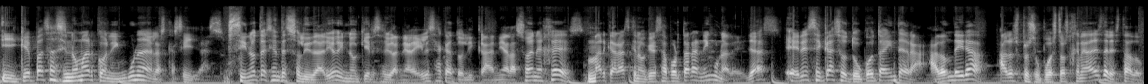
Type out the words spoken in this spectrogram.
¿Y qué pasa si no marco ninguna de las casillas? Si no te sientes solidario y no quieres ayudar ni a la Iglesia Católica ni a las ONGs, marcarás que no quieres aportar a ninguna de ellas. En ese caso, tu cuota íntegra, ¿a dónde irá? A los presupuestos generales del Estado.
